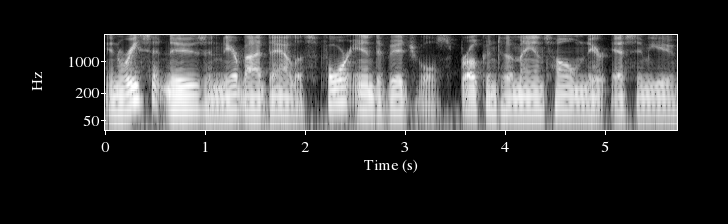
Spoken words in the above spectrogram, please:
In recent news in nearby Dallas, four individuals broke into a man's home near SMU.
